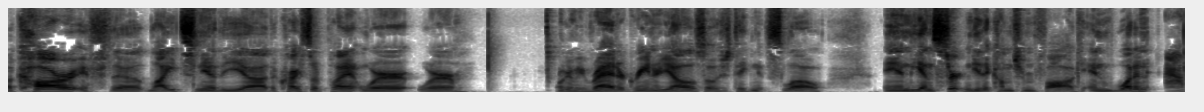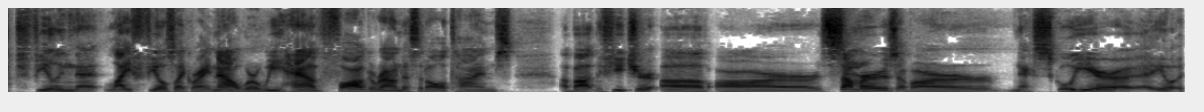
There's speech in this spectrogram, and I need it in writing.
a car, if the lights near the uh, the Chrysler plant were were were going to be red or green or yellow, so I was just taking it slow. And the uncertainty that comes from fog. And what an apt feeling that life feels like right now, where we have fog around us at all times about the future of our summers, of our next school year. Uh, you know,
